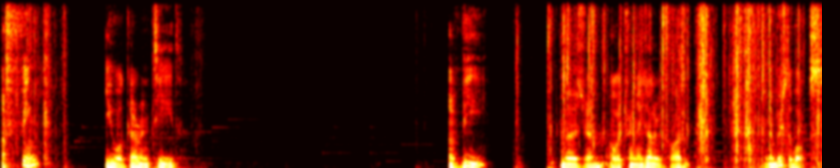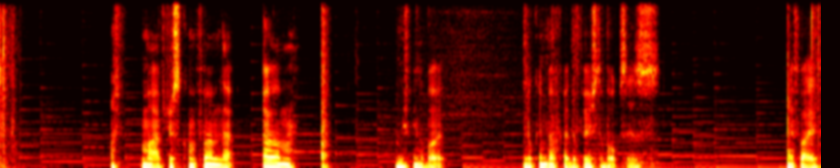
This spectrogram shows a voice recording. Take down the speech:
I think you are guaranteed a V version of a training gallery card in a booster box. I might have just confirmed that. Um, let me think about it. Looking back at the booster boxes. High five.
